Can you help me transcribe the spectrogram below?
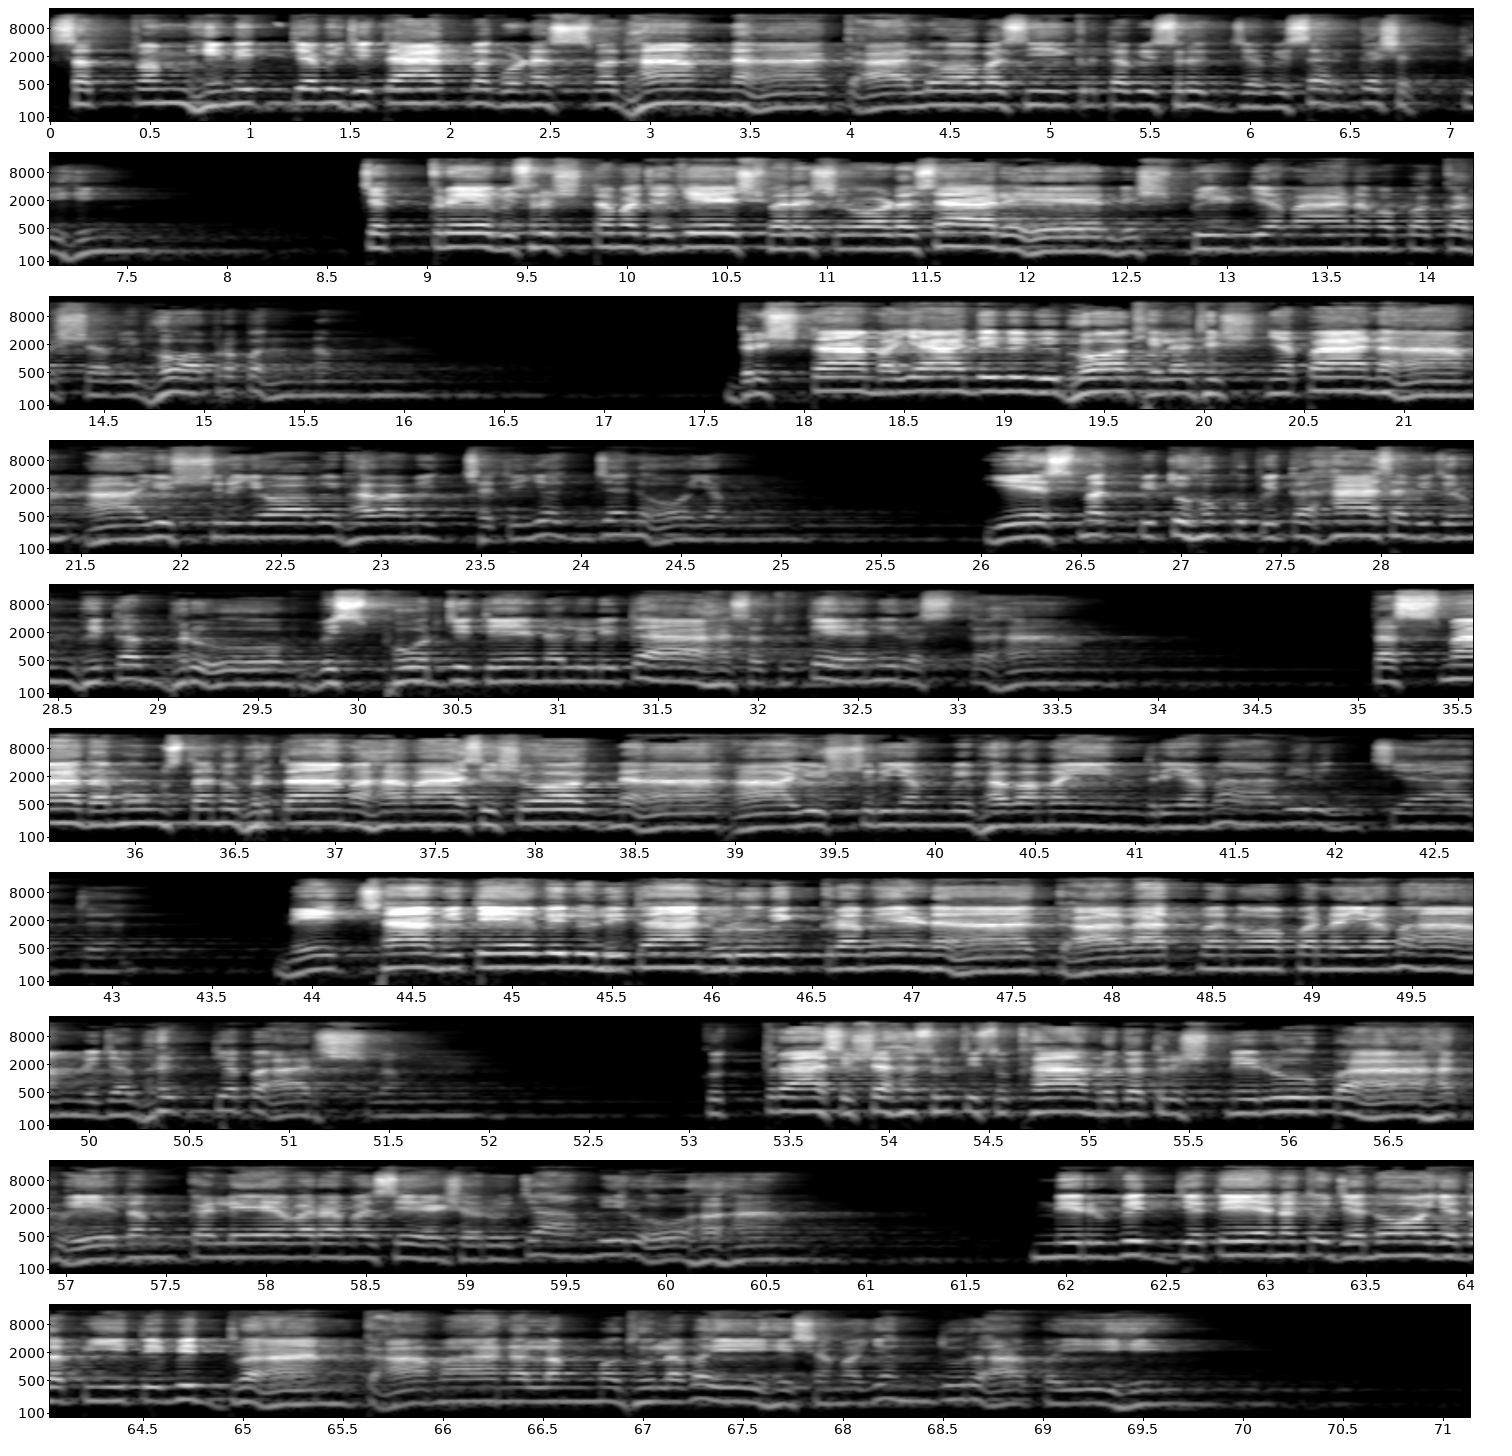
सत्त्वं हि नित्यविजितात्मगुणस्वधाम्ना कालोऽवसीकृतविसृज्य विसर्गशक्तिः चक्रे विसृष्टमजयेश्वर षोडशारे निष्पीड्यमानमुपकर्ष विभो प्रपन्नम्। दृष्टा मया दिवि विभोऽखिलधिष्ण्यपानाम् आयुश्रियो विभवमिच्छति यज्जनोऽयम्। येऽस्मत्पितुः कुपितहासविजृम्भितभ्रू विस्फूर्जितेन लुलिताः स तु ते निरस्तः तस्मादमुंस्तनुभृतामहमाशिषोऽग्न आयुश्रियं विभवमैन्द्रियमाविरिञ्च्यात्। नेच्छामि ते विलुलितानुरुविक्रमेण कालात्मनोपनय मां निजभृत्यपार्श्वम्। कुत्राशिषः श्रुतिसुखा मृगतृष्णिरूपाः क्वेदं कलेवरमशेषरुजां विरोहः निर्विद्यते न तु जनो यदपीति विद्वान् कामानलं मधुलवैः शमयन् दुरापैः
